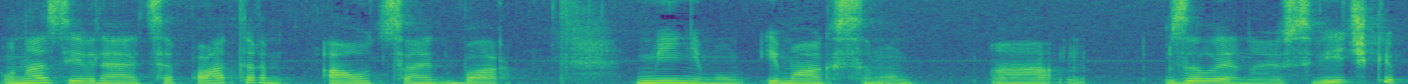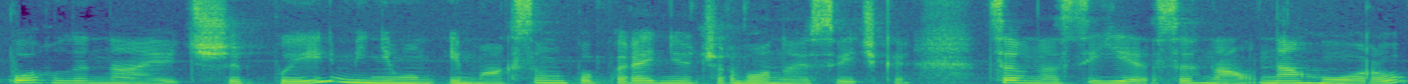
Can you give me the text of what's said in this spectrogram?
у нас з'являється паттерн Outside Bar. Мінімум і максимум зеленої свічки поглинають шипи, мінімум і максимум попередньої червоної свічки. Це у нас є сигнал нагору.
